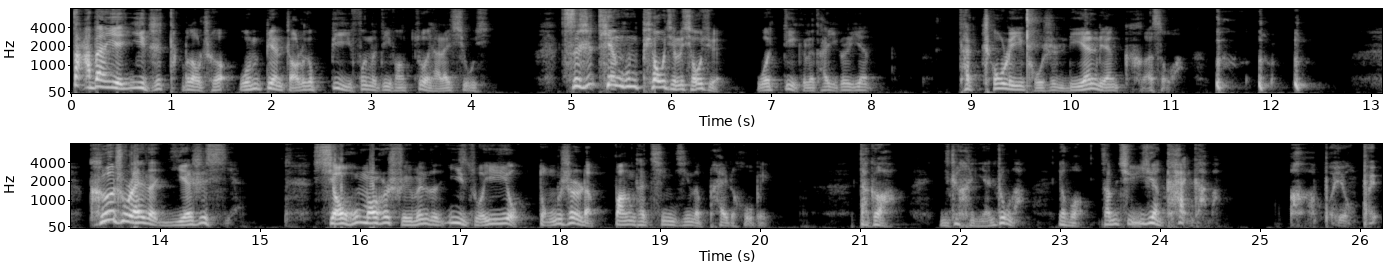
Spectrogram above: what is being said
大半夜一直打不到车，我们便找了个避风的地方坐下来休息。此时天空飘起了小雪，我递给了他一根烟，他抽了一口，是连连咳嗽啊，咳出来的也是血。小红毛和水蚊子一左一右，懂事的帮他轻轻的拍着后背。大哥，你这很严重了，要不咱们去医院看一看吧？啊，不用不用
